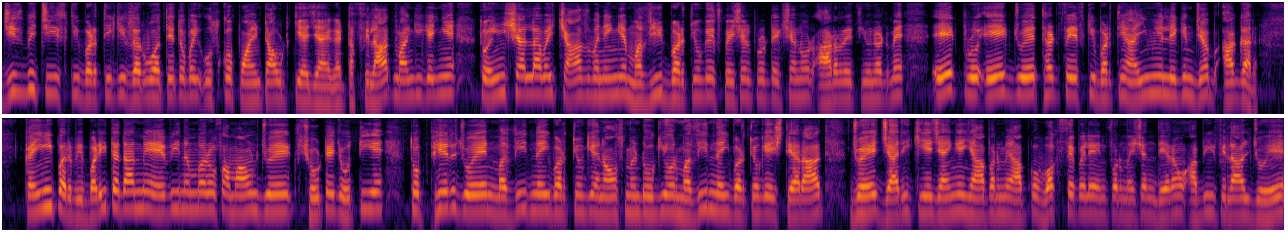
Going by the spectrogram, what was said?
جس بھی چیز کی بڑھتی کی ضرورت ہے، تو بھائی اس کو پوائنٹ آؤٹ کیا جائے گا۔ تفصیلات مانگی گئی ہیں تو انشاءاللہ بھائی چانس بنیں گے مزید بھرتیوں کے اسپیشل پروٹیکشن اور آر آر ایف یونٹ میں۔ ایک پرو ایک جو ہے تھرڈ فیز کی بھرتیاں آئی ہوئی ہیں، لیکن جب اگر کہیں پر بھی۔ بڑی تعداد میں ہیوی نمبر آف اماؤنٹ جو ہے شارٹیج ہوتی ہے، تو پھر جو ہے مزید نئی بھرتیوں کی اناؤنسمنٹ ہوگی اور مزید نئی بھرتیوں کے اشتہارات جو ہے جاری کیے جائیں گے۔ یہاں پر میں آپ کو وقت سے پہلے انفارمیشن دے رہا ہوں۔ ابھی فی الحال جو ہے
